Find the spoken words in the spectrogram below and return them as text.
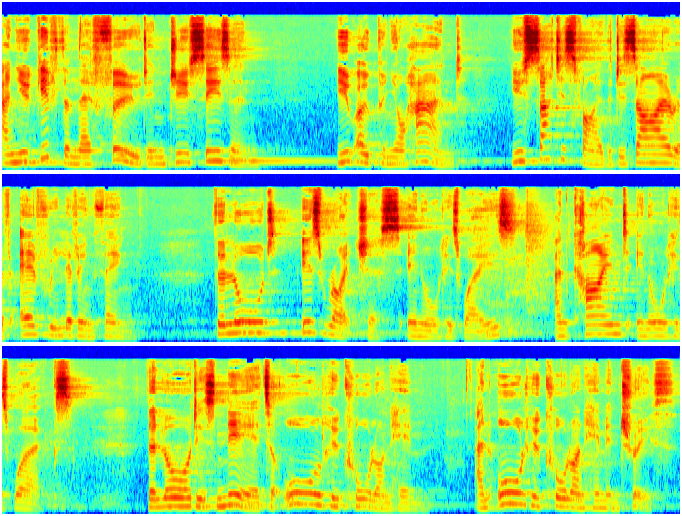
and you give them their food in due season. You open your hand, you satisfy the desire of every living thing. The Lord is righteous in all his ways and kind in all his works. The Lord is near to all who call on him and all who call on him in truth.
